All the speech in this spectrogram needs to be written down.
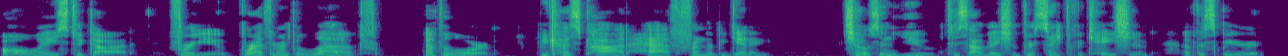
always to God for you, brethren beloved of the Lord, because God hath from the beginning chosen you to salvation through sanctification of the Spirit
